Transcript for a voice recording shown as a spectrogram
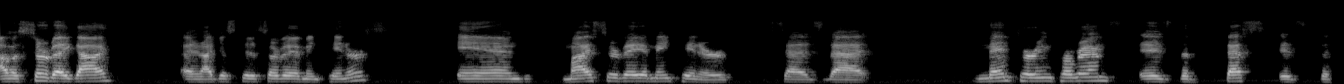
I'm a survey guy, and I just did a survey of maintainers. And my survey of maintainers says that mentoring programs is the best, is the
